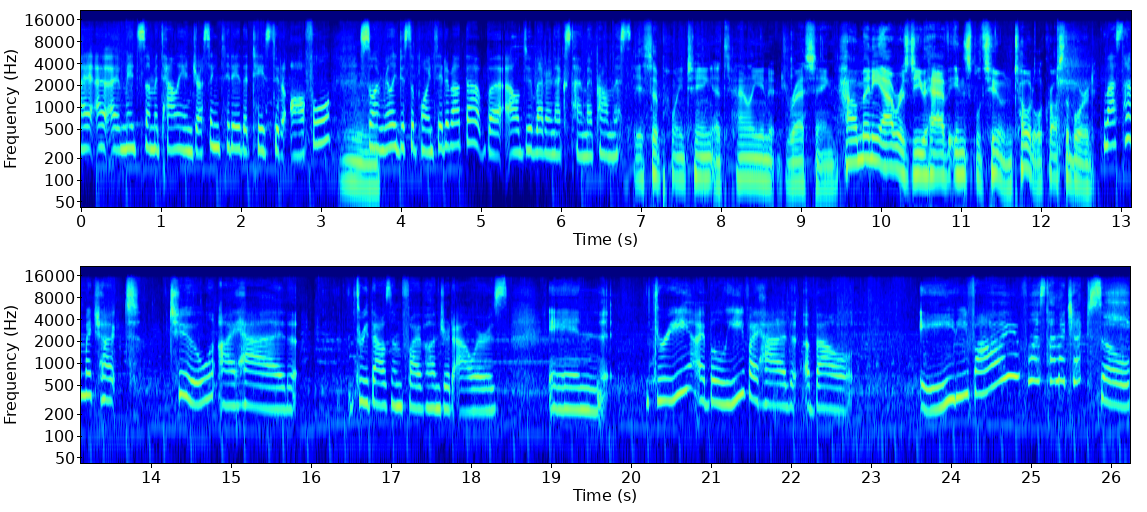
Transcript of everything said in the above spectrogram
I, I made some Italian dressing today that tasted awful, Hmm. so I'm really disappointed about that, but I'll do better next time, I promise. Disappointing Italian dressing. How many hours do you have in Splatoon total across the board? Last time I checked two, I had 3,500 hours. In three, I believe I had about 85 last time I checked. So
